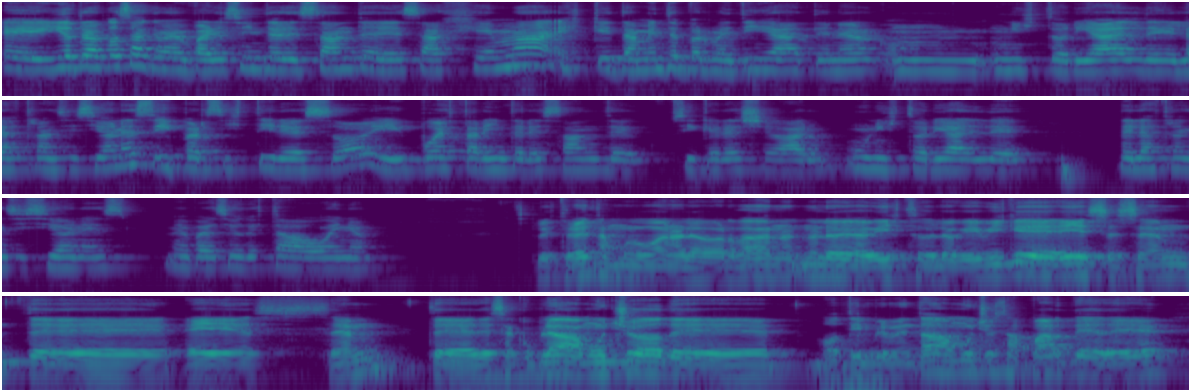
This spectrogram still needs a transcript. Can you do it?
Eh, y otra cosa que me parece interesante de esa gema es que también te permitía tener un, historial de las transiciones y persistir eso. Y puede estar interesante si querés llevar un historial de, de las transiciones. Me pareció que estaba bueno. La historia está muy buena, la verdad, no, lo había visto. Lo que vi que ASM te, ASM te desacoplaba mucho de, o te implementaba mucho esa parte de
